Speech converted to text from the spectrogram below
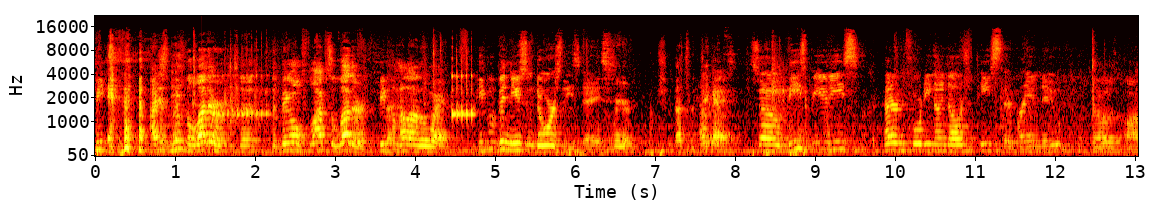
pe- I just moved the leather, the, the big old flaps of leather, People- the hell out of the way. people have been using doors these days. Weird. That's Okay, ridiculous. so these beauties, $149 a piece. They're brand new. Those are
